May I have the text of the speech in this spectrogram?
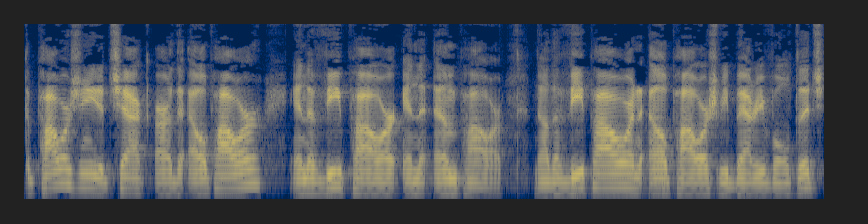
the powers you need to check are the L power and the V power and the M power. Now, the V power and L power should be battery voltage,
